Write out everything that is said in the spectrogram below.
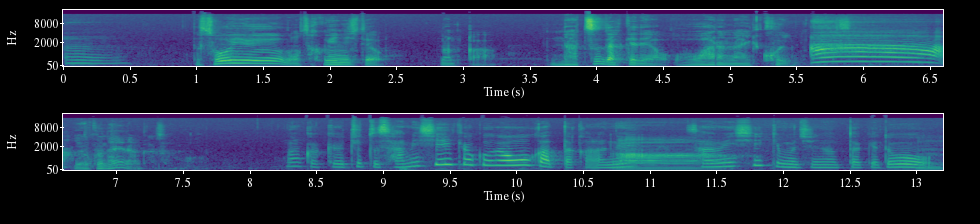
うん。そういうのを作品にしてよ。なんか夏だけでは終わらない恋。あー。よくない？なんかそれ。なんか今日ちょっと寂しい曲が多かったからね。寂しい気持ちになったけど、うん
